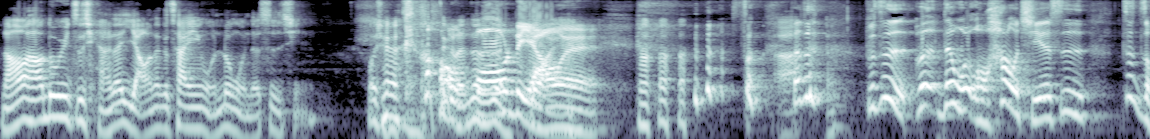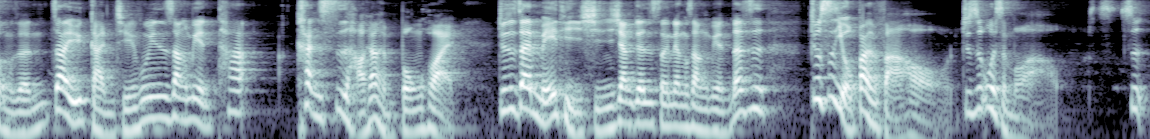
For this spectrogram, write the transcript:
然后他入狱之前还在咬那个蔡英文论文的事情，我觉得这好个人真的是很无聊怪哎、这但是不是不是？但我我好奇的是，这种人在于感情婚姻上面，他看似好像很崩坏，就是在媒体形象跟声量上面，但是就是有办法哦，就是为什么啊？是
